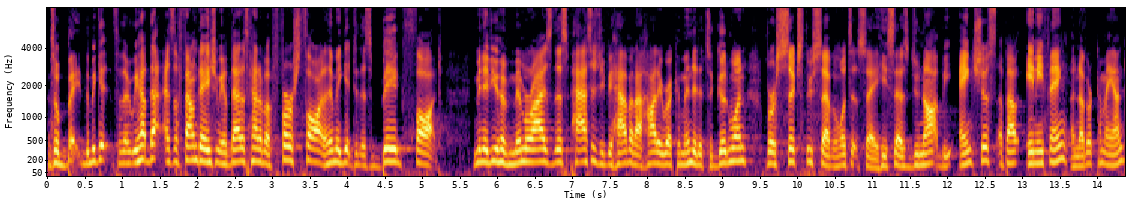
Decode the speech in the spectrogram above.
And so we get so we have that as a foundation. We have that as kind of a first thought, and then we get to this big thought Many of you have memorized this passage. If you haven't, I highly recommend it. It's a good one. Verse 6 through 7. What's it say? He says, Do not be anxious about anything, another command,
